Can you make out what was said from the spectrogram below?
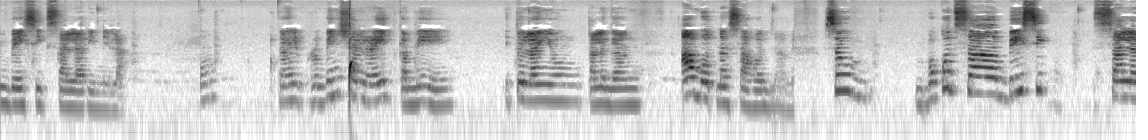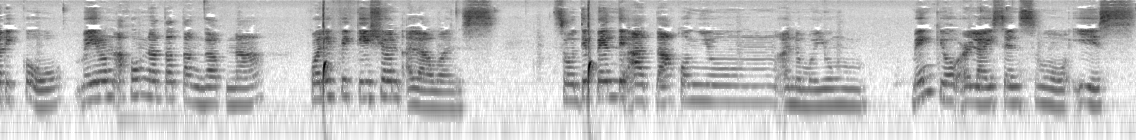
yung basic salary nila. Dahil provincial rate kami, ito lang yung talagang abot ng sahod namin. So, bukod sa basic salary ko, mayroon akong natatanggap na qualification allowance. So, depende ata kung yung, ano mo, yung menkyo or license mo is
